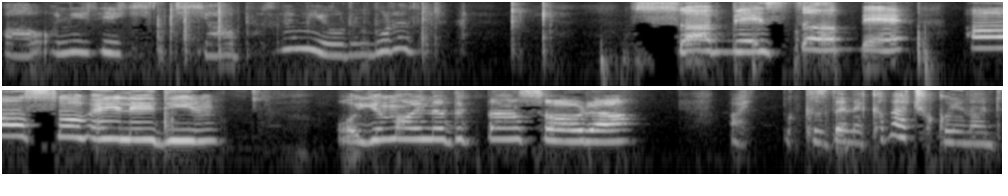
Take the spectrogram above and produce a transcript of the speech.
Aa o nereye gitti ya bulamıyorum buraları. Sobe sobe. Aa sobeledim. Oyun oynadıktan sonra. Ay bu kız da ne kadar çok oyun oynadı.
